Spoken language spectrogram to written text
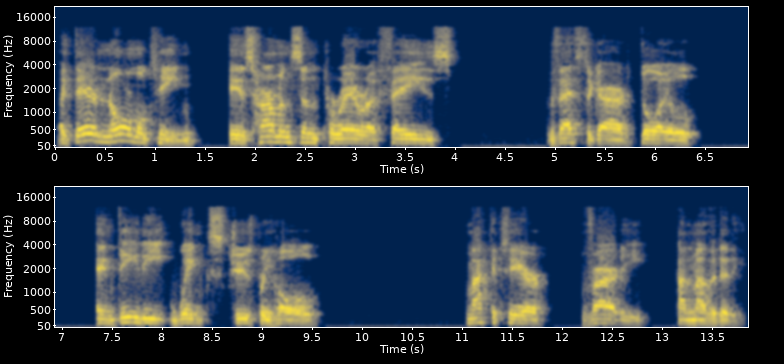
Like their normal team is Hermansen, Pereira, Faes, Vestergaard, Doyle, Ndidi, Winks, Dewsbury Hall, McAteer, Vardy, and Mavididi.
